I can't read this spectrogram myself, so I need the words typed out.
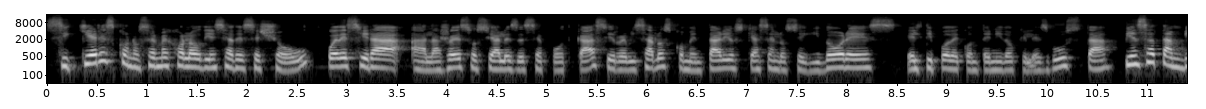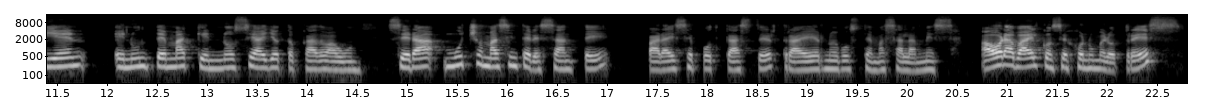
Si quieres conocer mejor la audiencia de ese show, puedes ir a, las redes sociales de ese podcast y revisar los comentarios que hacen los seguidores, el tipo de contenido que les gusta. Piensa también en un tema que no se haya tocado aún. Será mucho más interesante para ese podcaster traer nuevos temas a la mesa. Ahora va el consejo número tres.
